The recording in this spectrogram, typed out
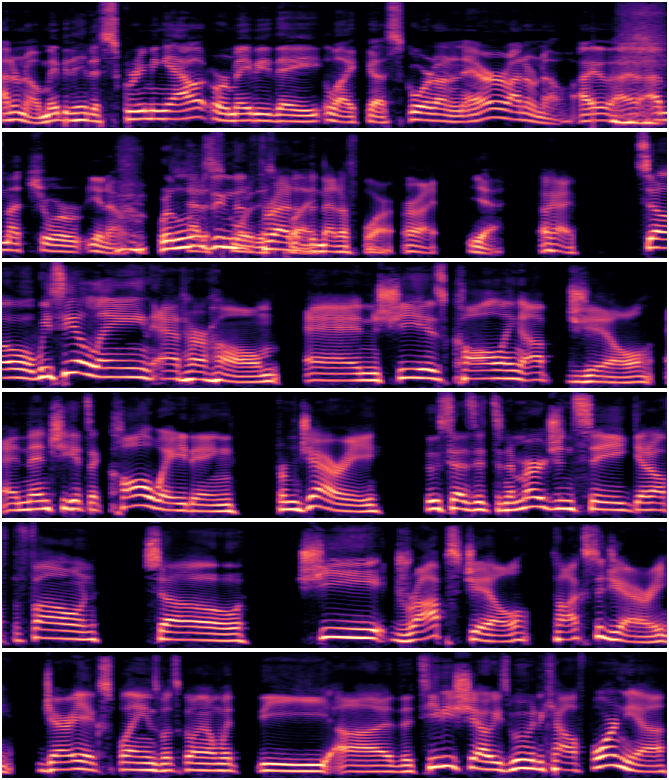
I don't know, maybe they hit a screaming out, or maybe they like uh, scored on an error. I don't know. I, I I'm not sure. You know, We're losing the thread of the metaphor. All right. Yeah. Okay. So we see Elaine at her home and she is calling up Jill. And then she gets a call waiting from Jerry who says it's an emergency. Get off the phone. So she drops Jill, talks to Jerry. Jerry explains what's going on with the uh, the TV show. He's moving to California.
